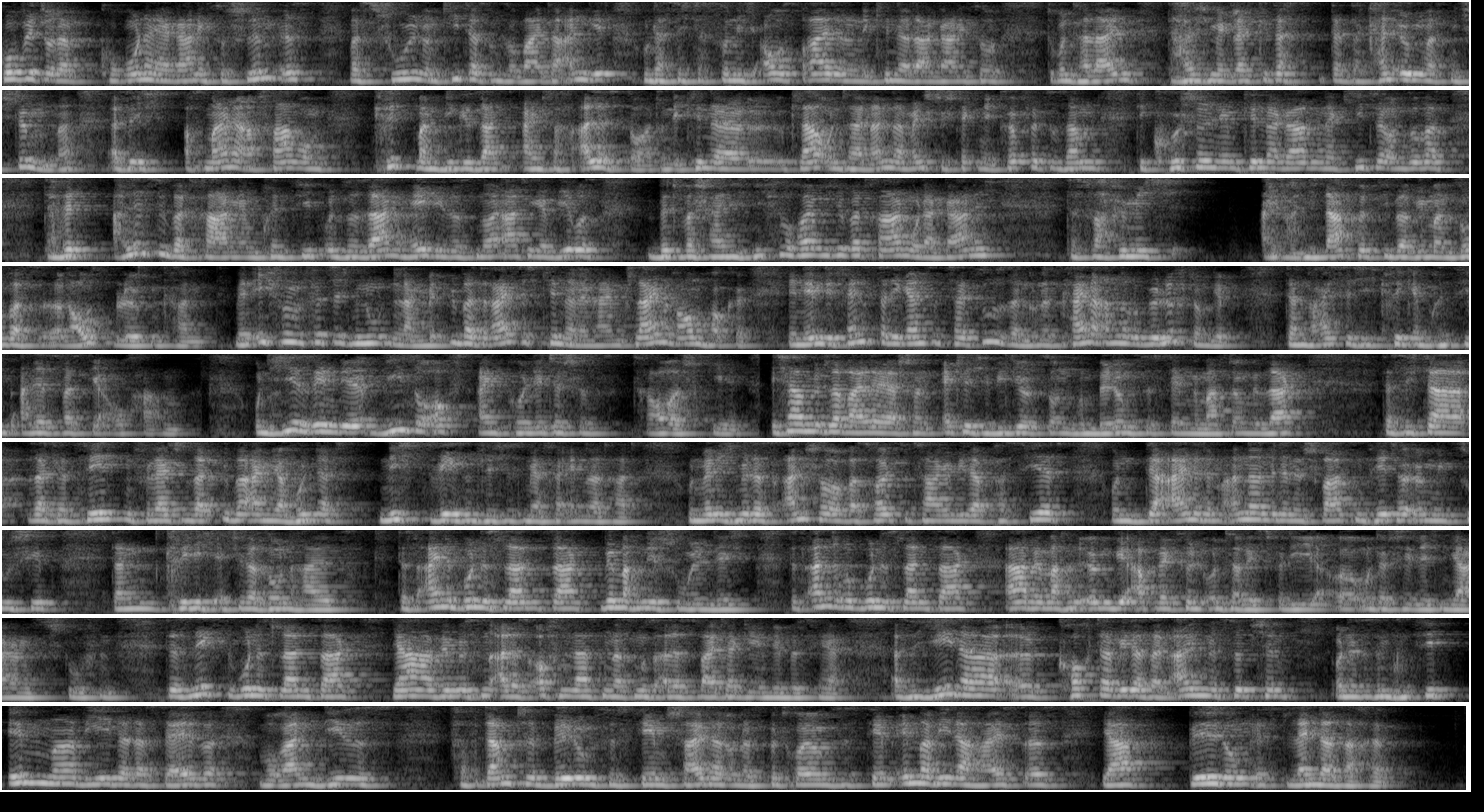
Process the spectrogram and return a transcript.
Covid oder Corona ja gar nicht so schlimm ist, was Schulen und Kitas und so weiter angeht und dass sich das so nicht ausbreitet und die Kinder da gar nicht so drunter leiden, da habe ich mir gleich gedacht, da, da kann irgendwas nicht stimmen. Ne? Also ich, aus meiner Erfahrung kriegt man, wie gesagt, einfach alles dort und die Kinder, klar, untereinander, Mensch, die stecken die Köpfe zusammen, die kuscheln im Kindergarten, in der Kita und sowas, da wird alles übertragen im Prinzip und zu sagen, hey, dieses neuartige Virus wird wahrscheinlich nicht so häufig übertragen oder gar nicht, das war für mich einfach nicht nachvollziehbar, wie man sowas äh, rausblöken kann. Wenn ich 45 Minuten lang mit über 30 Kindern in einem kleinen Raum hocke, in dem die Fenster die ganze Zeit zu sind und es keine andere Belüftung gibt, dann weiß ich, ich kriege im Prinzip alles, was die auch haben. Und hier sehen wir, wie so oft, ein politisches Trauerspiel. Ich habe mittlerweile ja schon etliche Videos zu unserem Bildungssystem gemacht und gesagt, dass sich da seit Jahrzehnten, vielleicht schon seit über einem Jahrhundert, nichts Wesentliches mehr verändert hat. Und wenn ich mir das anschaue, was heutzutage wieder passiert und der eine dem anderen wieder den schwarzen Peter irgendwie zuschiebt, dann kriege ich echt wieder so einen Hals. Das eine Bundesland sagt, wir machen die Schulen dicht. Das andere Bundesland sagt, ah, wir machen irgendwie abwechselnd Unterricht für die äh, unterschiedlichen Jahrgangsstufen. Das nächste Bundesland sagt, ja, wir müssen alles offen lassen, das muss alles weitergehen wie bisher. Also jeder äh, kocht da wieder sein eigenes Süppchen und es ist im Prinzip immer wieder dasselbe, woran dieses verdammte Bildungssystem scheitert und das Betreuungssystem immer wieder heißt es, ja, Bildung ist Ländersache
